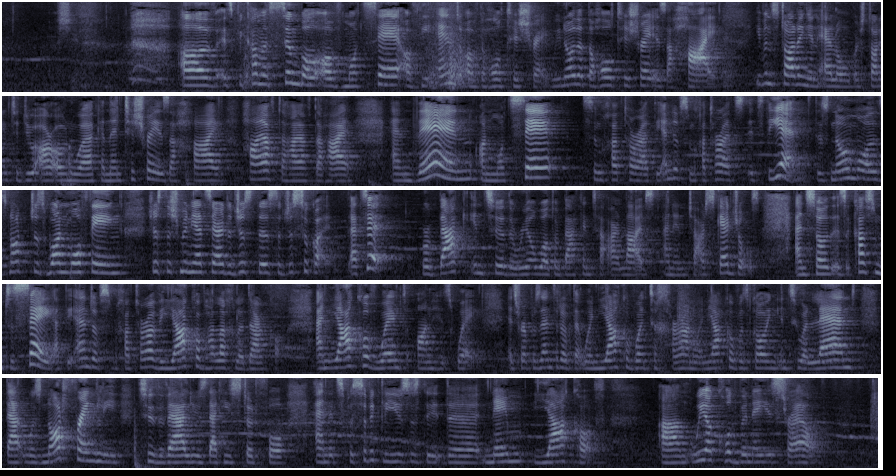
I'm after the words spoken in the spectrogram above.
of it's become a symbol of Motzeh, of the end of the whole Tishrei. We know that the whole Tishrei is a high. Even starting in Elul, we're starting to do our own work, and then Tishrei is a high, high after high after high. And then on Motzeh, Simchat Torah, at the end of Simchat Torah, it's, it's the end. There's no more, it's not just one more thing, just the Shmini Atzeret, just this, or just Sukkot. That's it. We're back into the real world, we're back into our lives and into our schedules. And so there's a custom to say at the end of Simchat Torah, Yaakov halach ledarko. And Yaakov went on his way. It's representative that when Yaakov went to Haran, when Yaakov was going into a land that was not friendly to the values that he stood for, and it specifically uses the, the name Yaakov. Um, we are called Bnei Yisrael.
